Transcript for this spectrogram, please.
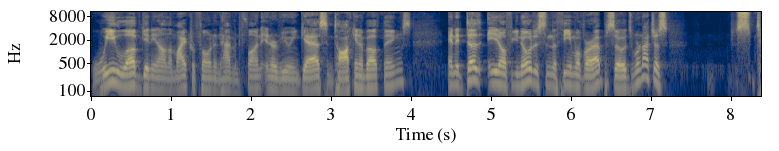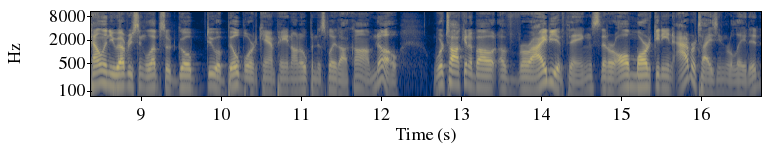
We love getting on the microphone and having fun interviewing guests and talking about things. And it does, you know, if you notice in the theme of our episodes, we're not just telling you every single episode go do a billboard campaign on opendisplay.com. No, we're talking about a variety of things that are all marketing and advertising related.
